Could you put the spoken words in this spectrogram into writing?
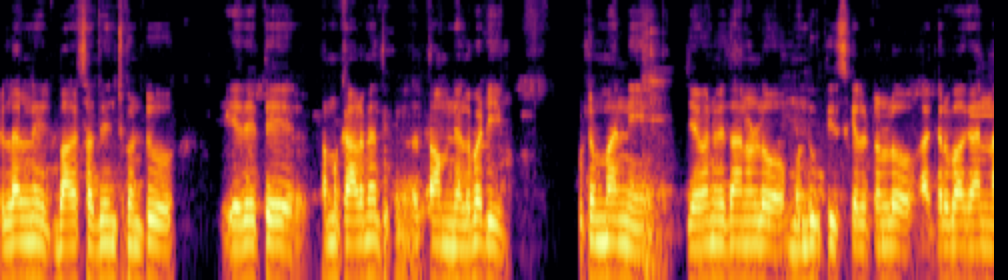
పిల్లల్ని బాగా చదివించుకుంటూ ఏదైతే తమ కాళ్ళ మీద తాము నిలబడి కుటుంబాన్ని జీవన విధానంలో ముందుకు తీసుకెళ్ళటంలో అగ్రభాగాన్న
